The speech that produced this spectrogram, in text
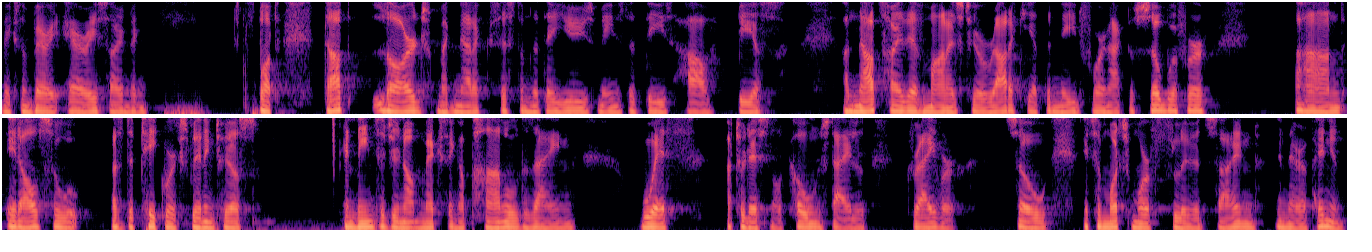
makes them very airy sounding. But that large magnetic system that they use means that these have bass, and that's how they've managed to eradicate the need for an active subwoofer. And it also, as Diptyque were explaining to us, it means that you're not mixing a panel design with a traditional cone style driver. So it's a much more fluid sound, in their opinion.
